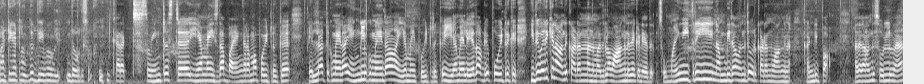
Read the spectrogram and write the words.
வட்டி கட்டுறது தீபாவளி இந்த வருஷம். கரெக்ட் ஸோ இன்ட்ரெஸ்ட்டு இஎம்ஐஸ் தான் பயங்கரமாக போயிட்டுருக்கு. எல்லாத்துக்குமே தான் எங்களுக்குமே தான் இஎம்ஐ போயிட்டுருக்கு. இஎம்ஐலேயே தான் அப்படியே போயிட்டுருக்கு. இது வரைக்கும் நான் வந்து கடன் அந்த மாதிரிலாம் வாங்கினதே கிடையாது. ஸோ மை வி த்ரீ நம்பி தான் வந்துட்டு ஒரு கடன் வாங்கினேன். கண்டிப்பாக அதை நான் வந்து சொல்லுவேன்.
